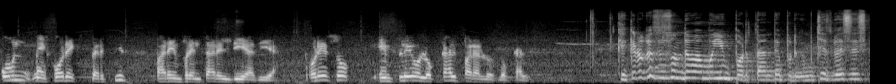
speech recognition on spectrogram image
un mejor expertise para enfrentar el día a día. Por eso, empleo local para los locales. Que creo que ese es un tema muy importante porque muchas veces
